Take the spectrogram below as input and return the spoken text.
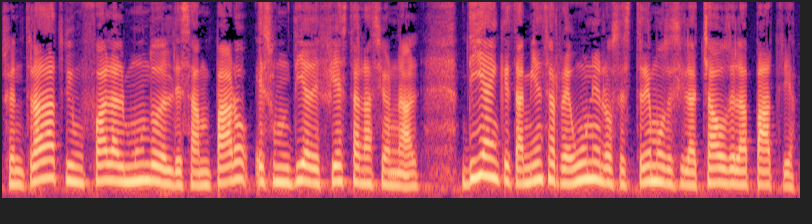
Su entrada triunfal al mundo del desamparo es un día de fiesta nacional, día en que también se reúnen los extremos deshilachados de la patria,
